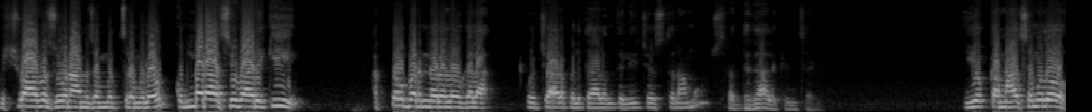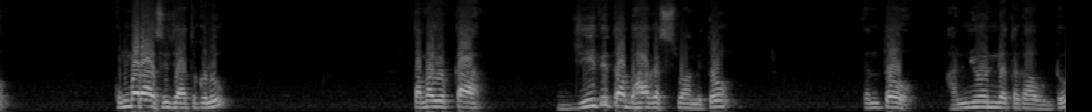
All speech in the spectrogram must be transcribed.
విశ్వావసునామ సంవత్సరములో కుంభరాశి వారికి అక్టోబర్ నెలలో గల గోచార ఫలితాలను తెలియచేస్తున్నాము. శ్రద్ధగా ఆలకించండి. ఈ యొక్క మాసములో కుంభరాశి జాతకులు తమ యొక్క జీవిత భాగస్వామితో ఎంతో అన్యోన్యతగా ఉంటూ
